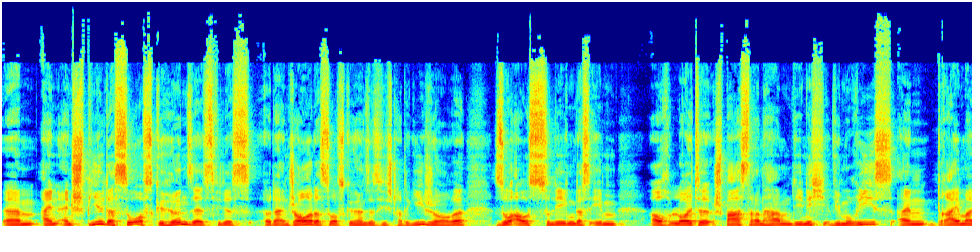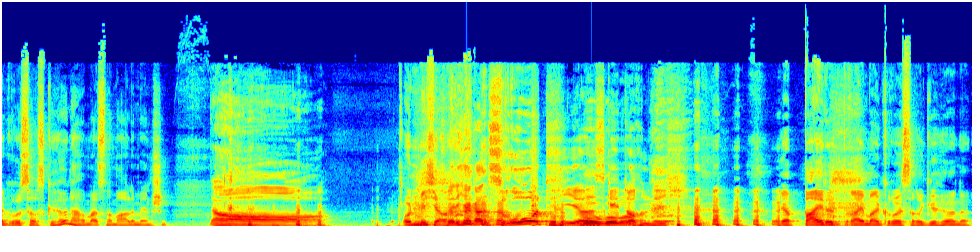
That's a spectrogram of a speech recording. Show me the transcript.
ähm, ein, ein Spiel, das so aufs Gehirn setzt, wie das, oder ein Genre, das so aufs Gehirn setzt wie Strategiegenre, so auszulegen, dass eben auch Leute Spaß daran haben, die nicht wie Maurice ein dreimal größeres Gehirn haben als normale Menschen. Oh. Und Micha. Werde ich ja ganz rot hier. das geht wow. doch nicht. Ja, beide dreimal größere Gehirne.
